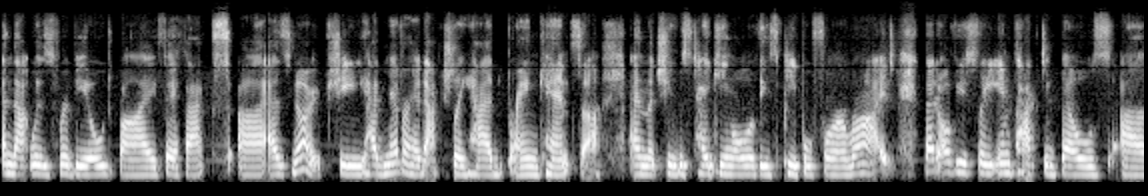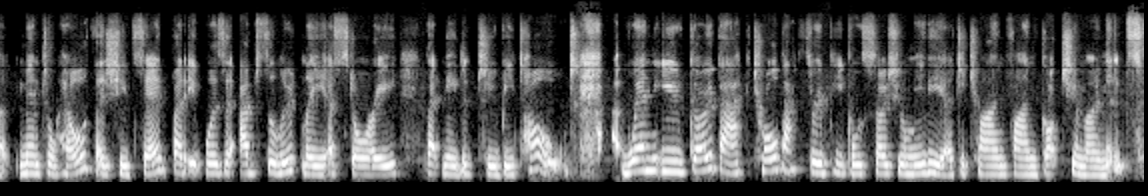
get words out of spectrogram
And that was revealed by Fairfax uh, as nope. she had never had actually had brain cancer and that she was taking all of these people for a ride. That obviously impacted Belle's uh, mental health, as she'd said, but it was absolutely a story that needed to be told. When you go back, troll back through people's social media to try and find gotcha moments,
